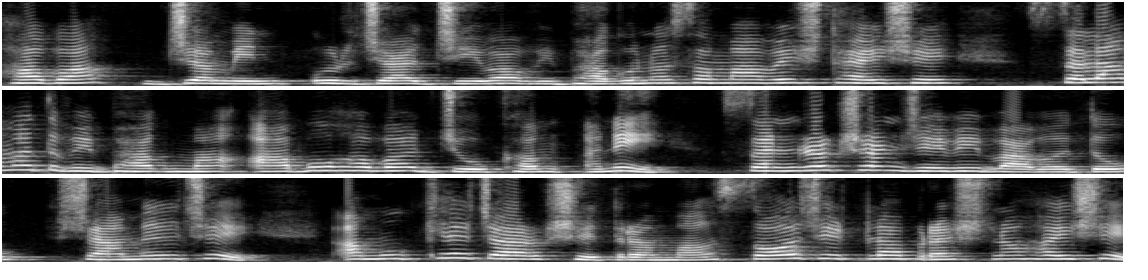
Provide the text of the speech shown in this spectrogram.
હવા, જમીન, ઊર્જા જેવા વિભાગોનો સમાવેશ થાય છે. સલામત વિભાગમાં આબોહવા, જોખમ અને સંરક્ષણ જેવી બાબતો સામેલ છે. આ મુખ્ય ચાર ક્ષેત્રમાં સો જેટલા પ્રશ્નો હોય છે.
